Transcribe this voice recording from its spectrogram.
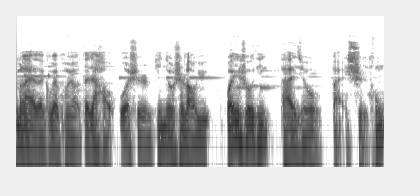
马拉雅的各位朋友，大家好，我是品酒师老于，欢迎收听白酒百事通。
